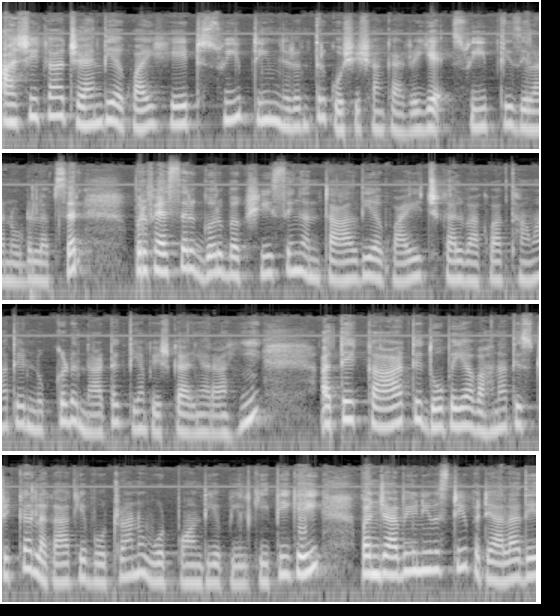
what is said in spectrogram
ਆਸ਼ਿਕਾ ਜੈਨ ਦੀ ਅਗਵਾਈ ਹੇਠ ਸਵੀਪ ਟੀਮ ਨਿਰੰਤਰ ਕੋਸ਼ਿਸ਼ਾਂ ਕਰ ਰਹੀ ਹੈ ਸਵੀਪ ਦੇ ਜ਼ਿਲ੍ਹਾ ਨੋਡਲ ਅਫਸਰ ਪ੍ਰੋਫੈਸਰ ਗੁਰਬਖਸ਼ੀ ਸਿੰਘ ਅੰਤਾਲ ਦੀ ਅਗਵਾਈ 'ਚ ਕੱਲ ਵੱਖ-ਵੱਖ ਥਾਵਾਂ ਤੇ ਨੁੱਕੜ ਨਾਟਕ ਦੀਆਂ ਪੇਸ਼ਕਾਰੀਆਂ ਰਾਹੀਂ ਅਤੇ ਕਾਰ ਤੇ ਦੋ ਪਹੀਆ ਵਾਹਨਾਂ ਤੇ ਸਟicker ਲਗਾ ਕੇ ਵੋਟਰਾਂ ਨੂੰ ਵੋਟ ਪਾਉਣ ਦੀ ਅਪੀਲ ਕੀਤੀ ਗਈ ਪੰਜਾਬੀ ਯੂਨੀਵਰਸਿਟੀ ਪਟਿਆਲਾ ਦੇ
